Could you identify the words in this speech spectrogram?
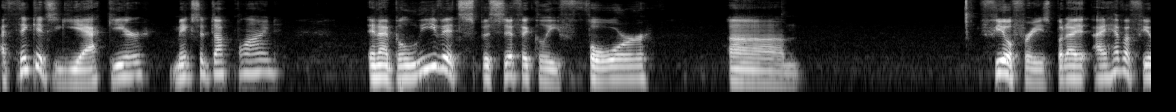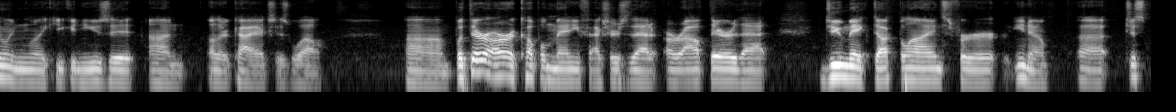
I think it's Yak Gear makes a duck blind, and I believe it's specifically for um, Feel Frees. But I I have a feeling like you can use it on other kayaks as well. Um, but there are a couple manufacturers that are out there that do make duck blinds for you know uh, just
